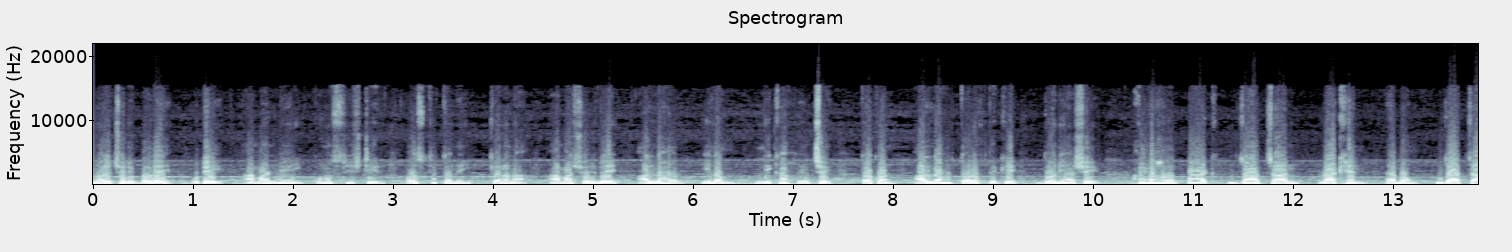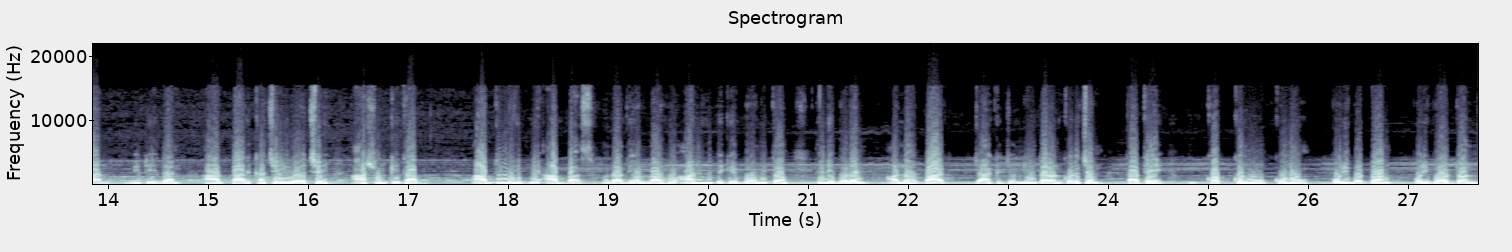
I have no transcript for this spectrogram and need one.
নড়েচড়ে বলে উঠে আমার নেই, কোনো সৃষ্টির অস্তিত্ব নেই। কেননা আমার শরীরে আল্লাহর ইলম লেখা হয়েছে। তখন আল্লাহর তরফ থেকে ধ্বনি আসে। আল্লাহ পাক যা চান রাখেন এবং যা চান মিটিয়ে দেন, আর তার কাছেই রয়েছে আসল কিতাব। আব্দুল্লাহ ইবনে আব্বাস রাদিয়াল্লাহু আনহু থেকে বর্ণিত। তিনি বলেন, আল্লাহ পাক যা কিছু নির্ধারণ করেছেন, তাতে কখনো কোনো পরিবর্তন পরিবর্তন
